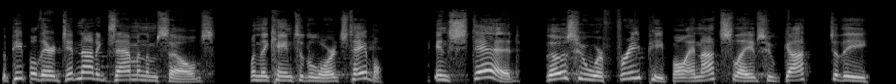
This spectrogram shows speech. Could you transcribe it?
the people there did not examine themselves when they came to the Lord's table. Instead, those who were free people and not slaves who got to the,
